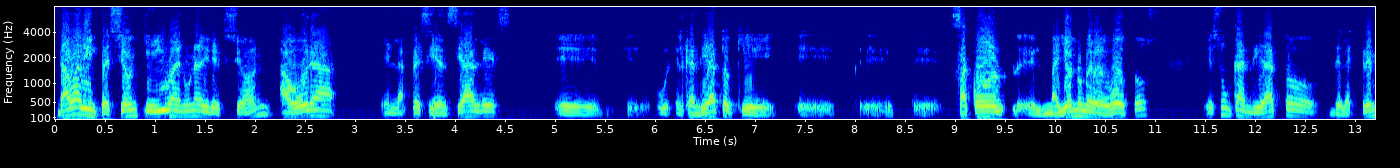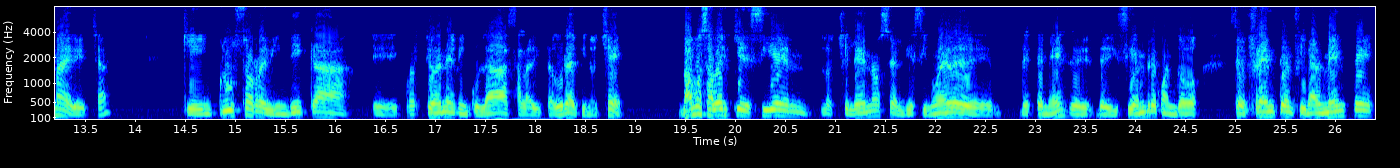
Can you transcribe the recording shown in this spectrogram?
daba la impresión que iba en una dirección, ahora en las presidenciales, eh, el candidato que sacó el mayor número de votos es un candidato de la extrema derecha que incluso reivindica cuestiones vinculadas a la dictadura de Pinochet. Vamos a ver qué deciden los chilenos el 19 de, este mes, de, diciembre, cuando se enfrenten finalmente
